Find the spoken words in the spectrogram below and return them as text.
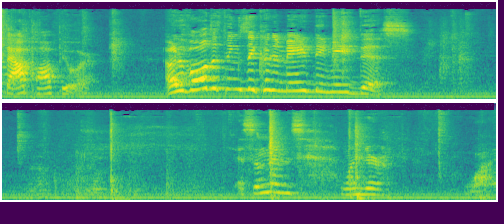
Not that popular. Out of all the things they could have made, they made this. I sometimes wonder why.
